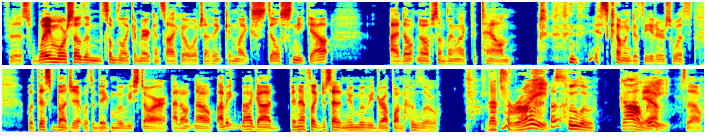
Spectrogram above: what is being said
for this. Way more so than something like American Psycho, which I think can like still sneak out. I don't know if something like The Town is coming to theaters with with this budget with a big movie star. I don't know. I mean, by God, Ben Affleck just had a new movie drop on Hulu. That's right. Hulu Golly. Yeah, so.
